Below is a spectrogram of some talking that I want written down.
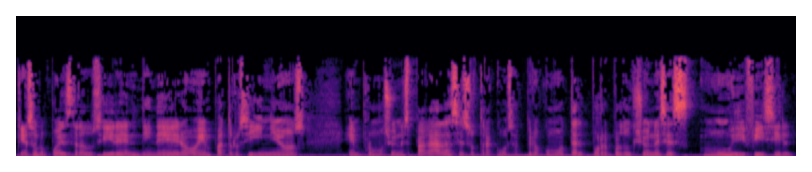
Que eso lo puedes traducir en dinero, en patrocinios, en promociones pagadas, es otra cosa. Pero como tal, por reproducciones es muy difícil,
